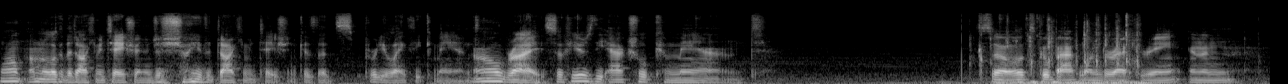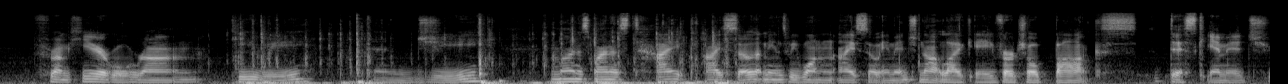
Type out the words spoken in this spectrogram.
Well, I'm going to look at the documentation and just show you the documentation because that's pretty lengthy command. Alright, so here's the actual command. So let's go back one directory and then from here we'll run kiwi and G minus minus type ISO. That means we want an ISO image, not like a VirtualBox disk image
